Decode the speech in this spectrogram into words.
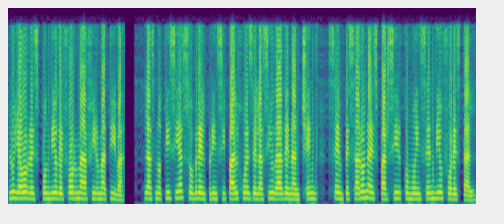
Luyao respondió de forma afirmativa. Las noticias sobre el principal juez de la ciudad de Nancheng se empezaron a esparcir como incendio forestal,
